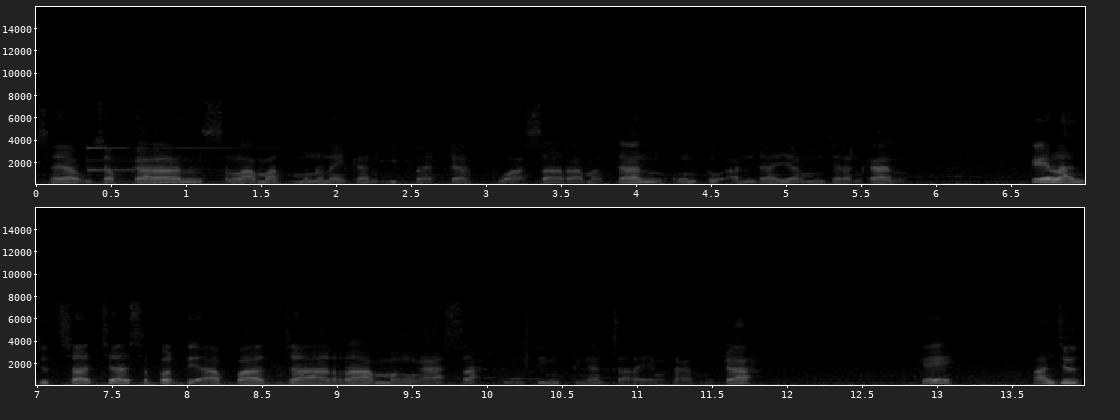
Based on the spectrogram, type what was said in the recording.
saya ucapkan selamat menunaikan ibadah puasa Ramadan untuk Anda yang menjalankan. Oke lanjut saja seperti apa cara mengasah gunting dengan cara yang sangat mudah. Oke lanjut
